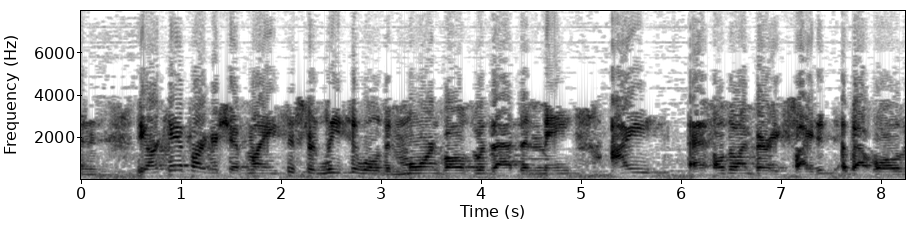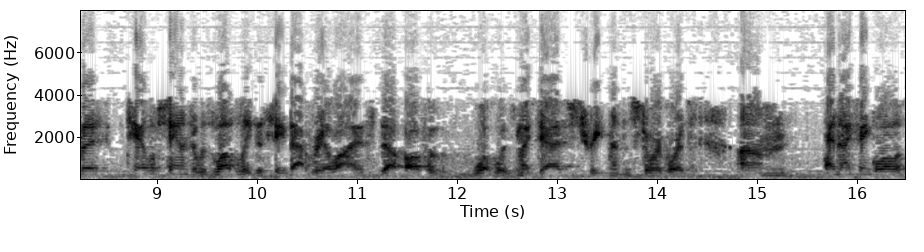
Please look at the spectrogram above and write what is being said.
And the Archaia partnership, my sister Lisa will have been more involved with that than me. I, uh, although I'm very excited about all of it, Tale of Sand was lovely to see that realized uh, off of what was my dad's treatment and storyboards. Um, and I think all of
